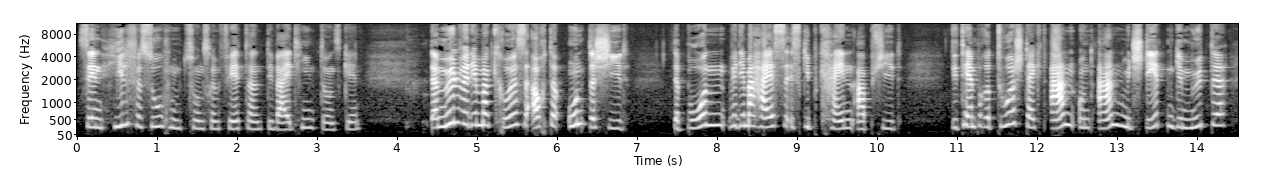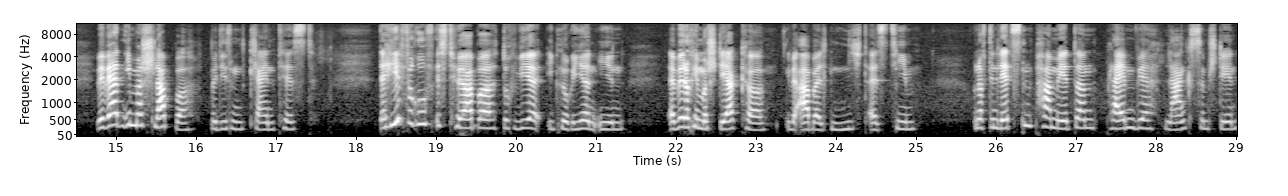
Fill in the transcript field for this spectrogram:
sehen Hilfe suchen zu unseren Vätern, die weit hinter uns gehen. Der Müll wird immer größer, auch der Unterschied. Der Boden wird immer heißer, es gibt keinen Abschied. Die Temperatur steigt an und an mit stetem Gemüte. Wir werden immer schlapper, bei diesem kleinen Test. Der Hilferuf ist hörbar, doch wir ignorieren ihn. Er wird auch immer stärker. Wir arbeiten nicht als Team. Und auf den letzten paar Metern bleiben wir langsam stehen,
